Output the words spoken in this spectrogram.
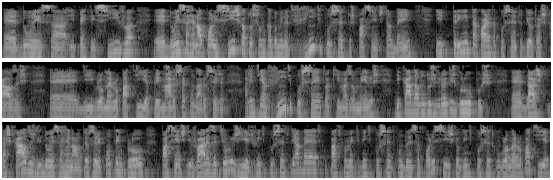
é, doença hipertensiva, é, doença renal policística autossômica dominante, 20% dos pacientes também, e 30% a 40% de outras causas é, de glomerulopatia primária ou secundária. Ou seja, a gente tinha 20% aqui mais ou menos de cada um dos grandes grupos das, das causas de doença renal. Então, ou seja, contemplou pacientes de várias etiologias, 20% diabético, praticamente 20% com doença policística, 20% com glomerulopatia,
